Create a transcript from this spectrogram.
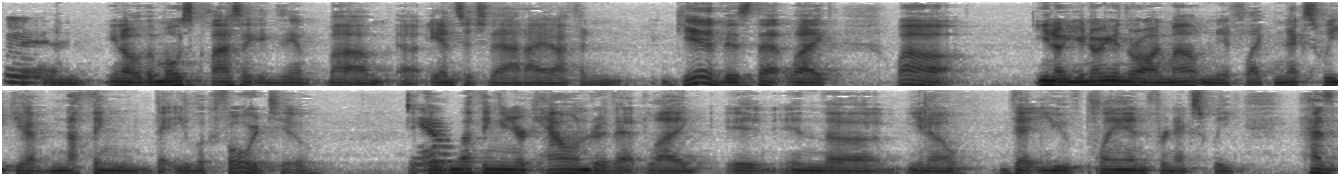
Mm. And you know, the most classic example um, uh, answer to that I often give is that like, well, you know, you know you're in the wrong mountain if like next week you have nothing that you look forward to. If yeah. there's nothing in your calendar that like in, in the you know that you've planned for next week has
